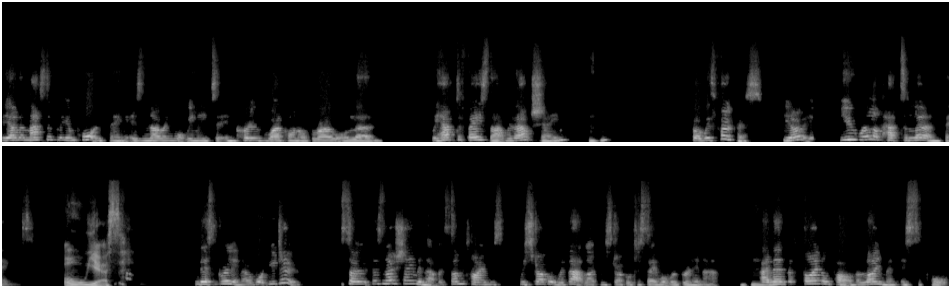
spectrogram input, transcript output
The other massively important thing is knowing what we need to improve, work on, or grow or learn. We have to face that without shame, mm-hmm. but with focus. You know, you will have had to learn things. Oh, yes. This brilliant at what you do. So there's no shame in that, but sometimes we struggle with that, like we struggle to say what we're brilliant at. Mm-hmm. And then the final part of alignment is support.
